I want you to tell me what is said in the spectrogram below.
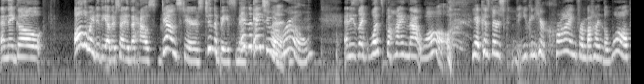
and they go all the way to the other side of the house, downstairs to the basement, In the into a room. And he's like, "What's behind that wall?" Yeah, because there's you can hear crying from behind the wall,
